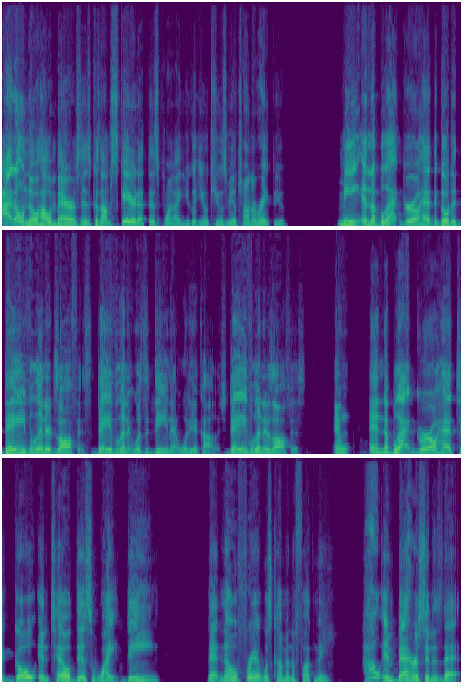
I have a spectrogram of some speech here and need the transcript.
I don't know how embarrassing it is because I'm scared at this point. Like you you accuse me of trying to rape you. Me and the black girl had to go to Dave Leonard's office. Dave Leonard was the dean at Whittier College. Dave Leonard's office, and and the black girl had to go and tell this white dean that no, Fred was coming to fuck me. How embarrassing is that?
